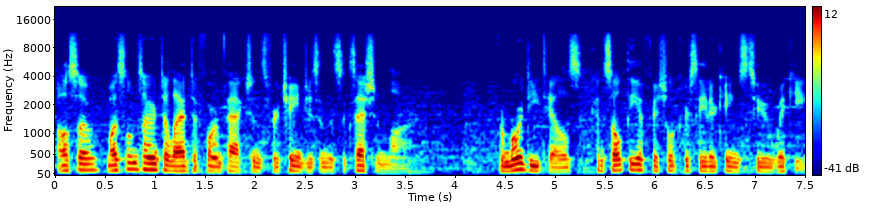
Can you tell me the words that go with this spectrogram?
Also, Muslims aren't allowed to form factions for changes in the succession law. For more details, consult the official Crusader Kings 2 wiki.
